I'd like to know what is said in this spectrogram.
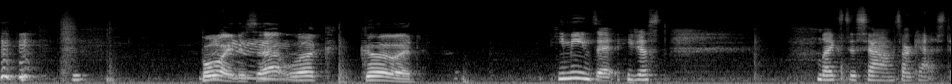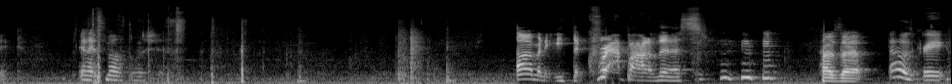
it. Boy, does that hmm. look good. he means it. He just likes to sound sarcastic, and it smells delicious. I'm gonna eat the crap out of this. How's that? That was great.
